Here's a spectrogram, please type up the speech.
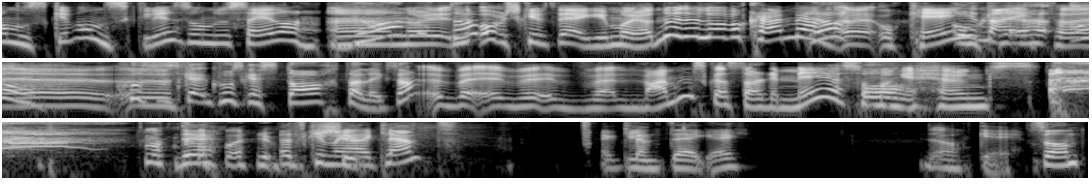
ganske vanskelig, som du sier. da Eh, Ja, når. Overskrift VG i morgen. Nå er det lov å klemme! Ja. Eh, ok, okay. nei ta, eh, Hvordan skal, hvor skal jeg starte, liksom? Hvem skal jeg starte med? Så mange mange hunks. Du, vet du hvem jeg har klemt? Jeg har glemt deg, jeg. Okay. Sånn.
